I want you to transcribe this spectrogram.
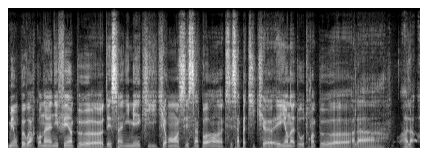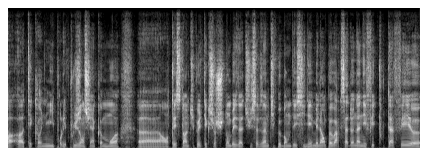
mais on peut voir qu'on a un effet un peu euh, dessin animé qui, rend assez sympa, euh, c'est sympathique, euh, et il y en a d'autres un peu à la à la AA Economy pour les plus anciens comme moi. Euh, en testant un petit peu les textures, je suis tombé là-dessus, ça faisait un petit peu bande dessinée. Mais là, on peut voir que ça donne un effet tout à fait... Euh,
